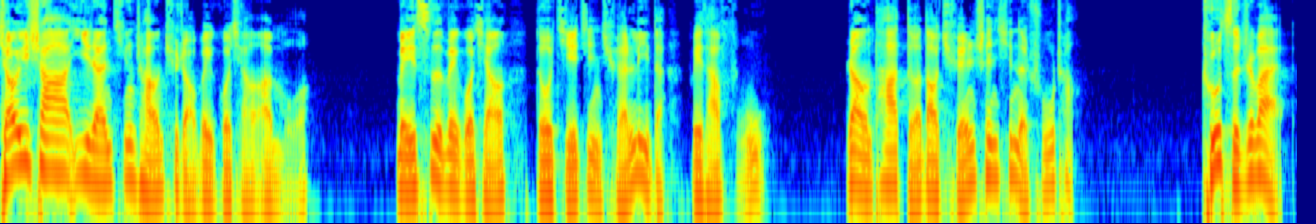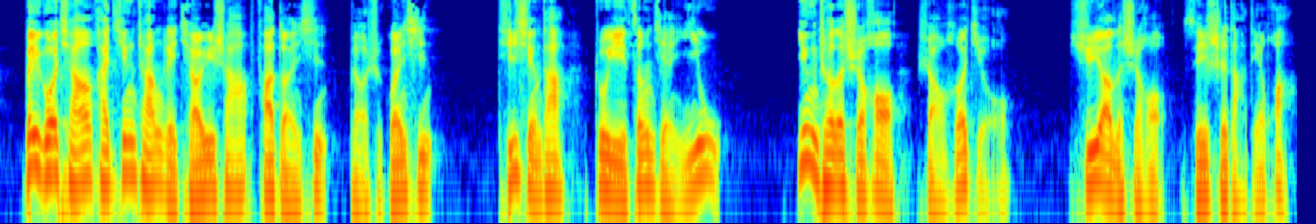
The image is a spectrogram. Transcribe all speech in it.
乔伊莎依然经常去找魏国强按摩。每次魏国强都竭尽全力的为他服务，让他得到全身心的舒畅。除此之外，魏国强还经常给乔伊莎发短信表示关心，提醒他注意增减衣物，应酬的时候少喝酒，需要的时候随时打电话。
